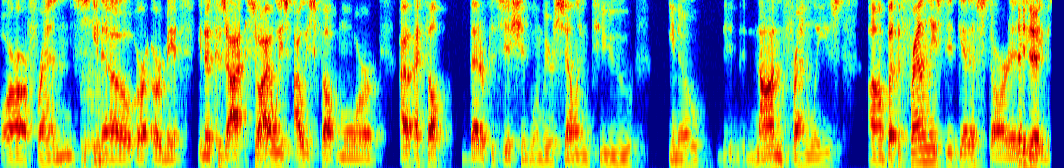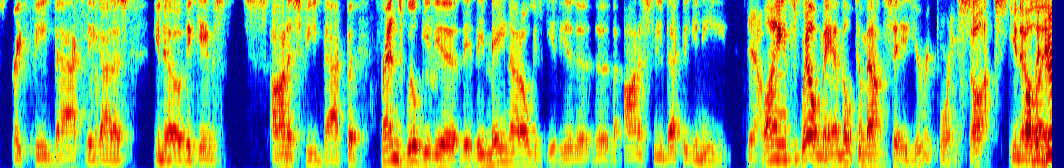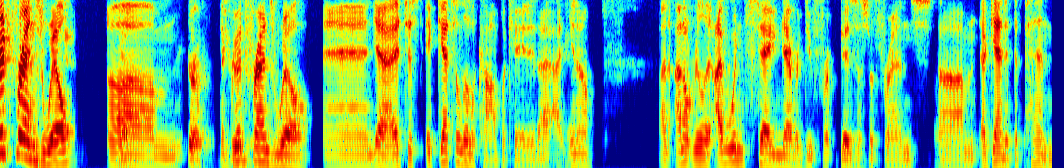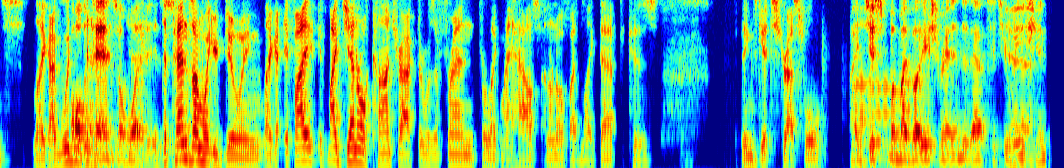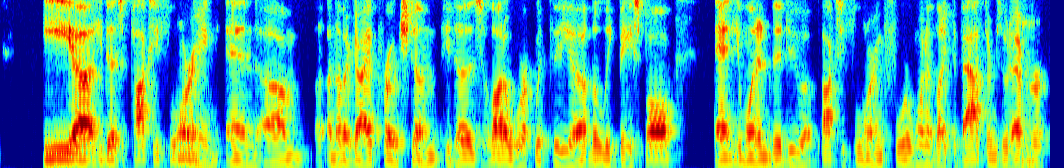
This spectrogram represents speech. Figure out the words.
are our friends, mm-hmm. you know, or or me, you know, because I so I always I always felt more I, I, felt better positioned when we were selling to you know non friendlies, uh, but the friendlies did get us started. They, they gave us great feedback. They got us, you know, they gave us honest feedback. But friends will give you they they may not always give you the the, the honest feedback that you need. Yeah, clients will, man. They'll come out and say your reporting sucks. You know, well, the like, good friends will. Yeah um yeah. true the true. good friends will and yeah it just it gets a little complicated i, I yeah. you know I, I, don't really i wouldn't say never do fr- business with friends. Um again it depends. Like i wouldn't all depends on what it is. it depends on what you're doing. Like if i if my general contractor was a friend for like my house i don't know if i'd like that because things get stressful. I just but my buddy just ran into that situation. yeah. He uh, he does epoxy flooring, and um, another guy approached him. He does a lot of work with the uh, little league baseball, and he wanted to do epoxy flooring for one of like the bathrooms, whatever. Mm-hmm.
